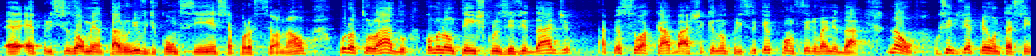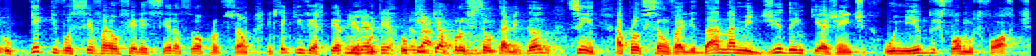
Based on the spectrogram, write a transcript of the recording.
é, é preciso aumentar o nível de consciência profissional. Por outro lado, como não tem exclusividade, a pessoa acaba, acha que não precisa, que o conselho vai me dar. Não, você devia perguntar assim, o que, que você vai oferecer à sua profissão? A gente tem que inverter a Inverter, pergunta. O que, exato. que a profissão está me dando? Sim, a profissão vai lhe dar na medida em que a gente, unidos, formos fortes,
